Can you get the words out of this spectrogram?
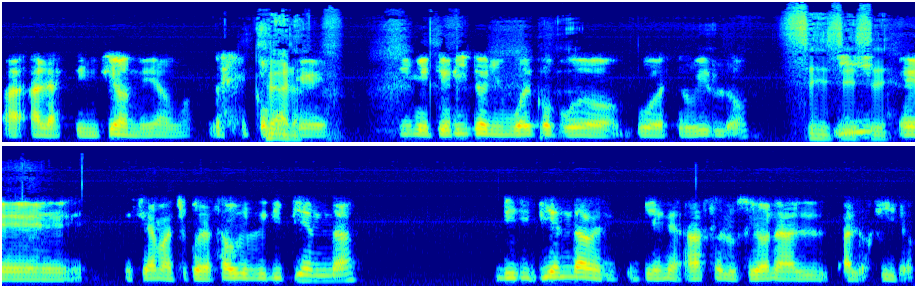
a, la extinción, digamos. como que ni meteorito ni un vuelco pudo, pudo destruirlo. Sí, sí, sí. Eh, se llama Chucurasaurus diripienda. Diripienda viene a solución al, a los giros.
